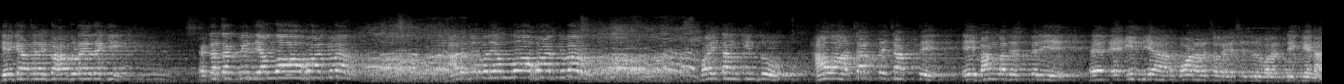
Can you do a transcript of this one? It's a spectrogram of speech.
কে কে আছেন একটু হাত উড়াই দেখি। একটা তাকবীর দিয়ে আল্লাহু আকবার। আর বলি, আল্লাহু আকবার। শয়তান কিন্তু হাওয়া চাটতে চাটতে এই বাংলাদেশ পেরিয়ে ইন্ডিয়ার বর্ডারে চলে গেছে, যদি বলেন ঠিক কিনা।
